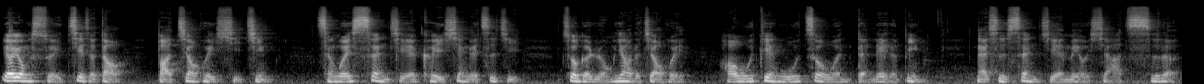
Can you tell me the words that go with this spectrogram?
要用水借着道把教会洗净，成为圣洁，可以献给自己，做个荣耀的教会，毫无玷污、皱纹等类的病，乃是圣洁没有瑕疵的。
